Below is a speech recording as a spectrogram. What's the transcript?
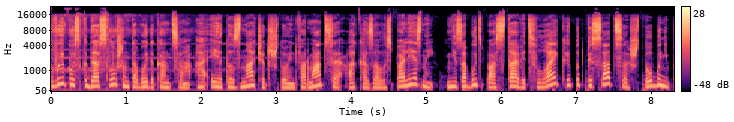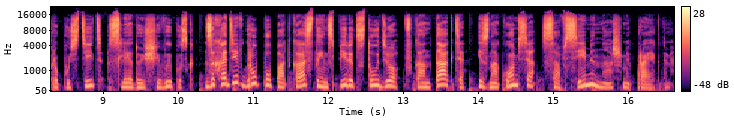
Выпуск дослушан тобой до конца, а это значит, что информация оказалась полезной. Не забудь поставить лайк и подписаться, чтобы не пропустить следующий выпуск. Заходи в группу подкаста Inspirit Studio ВКонтакте и знакомься со всеми нашими проектами.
